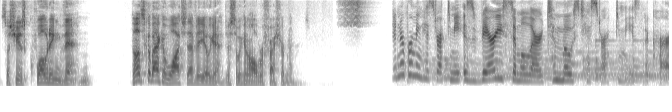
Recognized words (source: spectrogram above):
So she is quoting them. Now let's go back and watch that video again, just so we can all refresh our memories. Gender affirming hysterectomy is very similar to most hysterectomies that occur.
